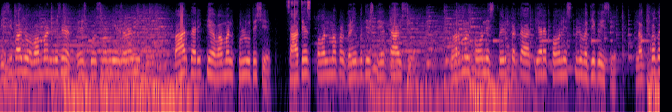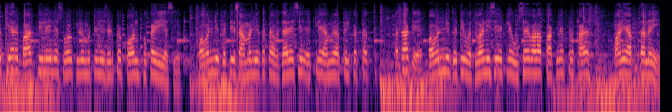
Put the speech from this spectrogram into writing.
બીજી બાજુ હવામાન નિષ્ણાત પ્રેસ ગોસ્વામીએ જણાવ્યું કે બાર તારીખથી હવામાન ખુલ્લું થશે. સાથે જ પવનમાં પણ ઘણી બધી સ્થિરતા આવશે. નોર્મલ પવનની સ્પીડ કરતા અત્યારે પવનની સ્પીડ વધી ગઈ છે. લગભગ અત્યારે બારથી લઈને સોળ કિલોમીટરની ઝડપે પવન ફૂંકાઈ રહ્યા છે. પવનની ગતિ સામાન્ય કરતા વધારે છે એટલે અમે અપીલ કરતા હતા કે પવનની ગતિ વધવાની છે એટલે ઉસાઈવાળા પાકને પણ ખાસ પાણી આપતા નહીં.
